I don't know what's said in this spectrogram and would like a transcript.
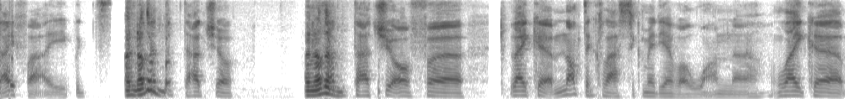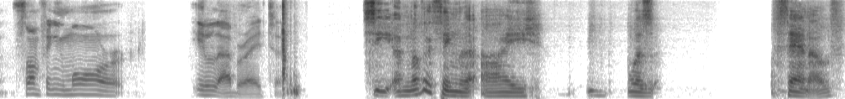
sci-fi, with Another just b- a touch of another touch of uh, like uh, not the classic medieval one, uh, like uh, something more elaborate. see another thing that I was a fan of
